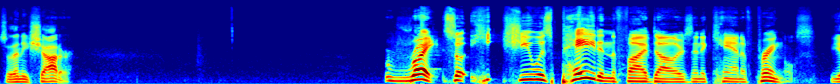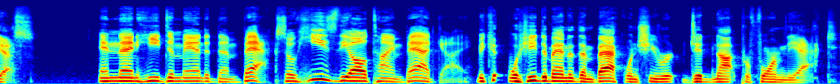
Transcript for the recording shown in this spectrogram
So then he shot her. right. So he she was paid in the five dollars in a can of Pringles, Yes, and then he demanded them back. So he's the all time bad guy. because well, he demanded them back when she re- did not perform the act.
